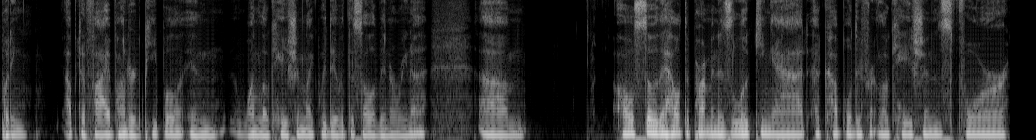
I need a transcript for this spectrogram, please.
putting up to 500 people in one location like we did with the Sullivan Arena. Um, also, the health department is looking at a couple different locations for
